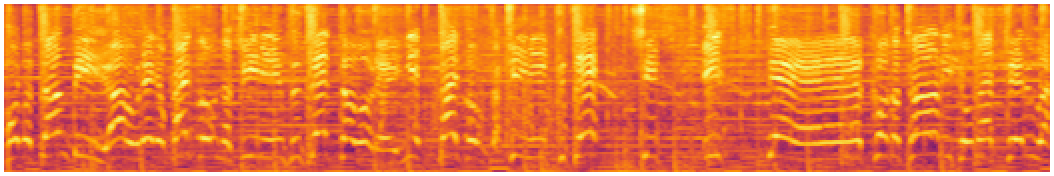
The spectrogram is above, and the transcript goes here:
ほぼザンビあ俺よ海藻の死人不絶と俺に埋蔵先に行くぜ。Six is dead この通り止まってるわ。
